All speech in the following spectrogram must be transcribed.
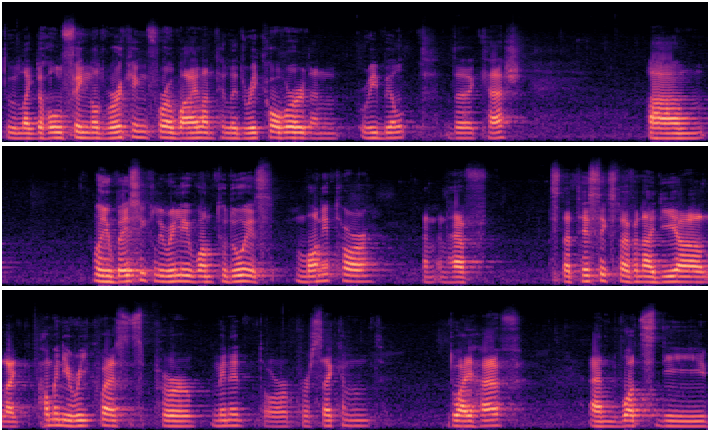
to like the whole thing not working for a while until it recovered and rebuilt the cache. Um, what you basically really want to do is monitor and, and have statistics to have an idea like how many requests per minute or per second do I have and what's the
